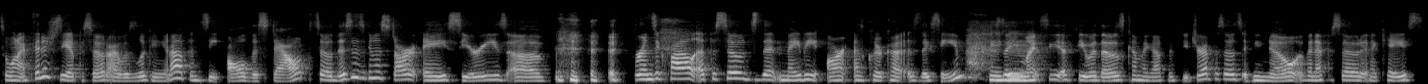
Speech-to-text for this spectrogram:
So when I finished the episode, I was looking it up and see all this doubt. So this is going to start a series of forensic file episodes that maybe aren't as clear cut as they seem. So you Mhm. might see a few of those coming up in future episodes. If you know of an episode in a case,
